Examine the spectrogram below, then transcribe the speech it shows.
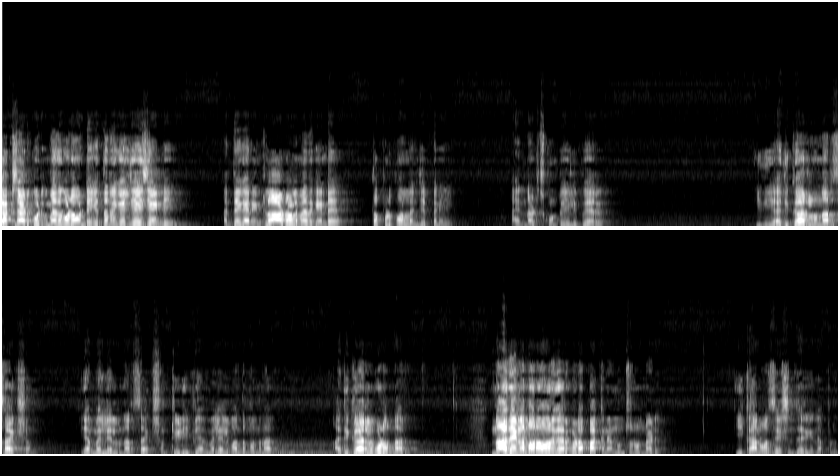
కక్ష ఆడు కొడుకు మీద కూడా ఉంటే ఇద్దరిని కలిసి చేసేయండి అంతేగాని ఇంట్లో ఆడవాళ్ళ మీదకేంటే తప్పుడు పనులు అని చెప్పని ఆయన నడుచుకుంటూ వెళ్ళిపోయారు. ఇది అధికారులు ఉన్నారు సాక్ష్యం ఎమ్మెల్యేలు ఉన్నారు సాక్ష్యం టీడీపీ ఎమ్మెల్యేలు కొంతమంది ఉన్నారు అధికారులు కూడా ఉన్నారు. నాదేండ్ల మనోహర్ గారు కూడా పక్కనే నుంచుని ఉన్నాడు. ఈ కాన్వర్సేషన్ జరిగినప్పుడు.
